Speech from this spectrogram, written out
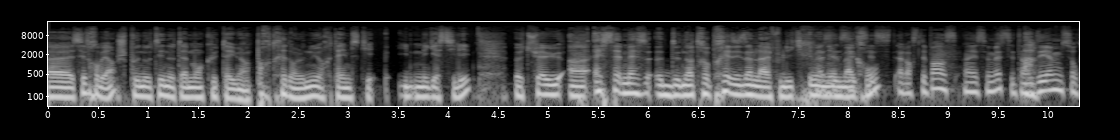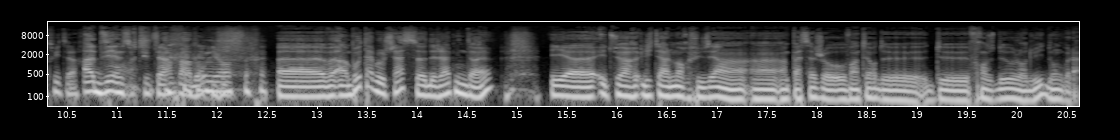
Euh, c'est trop bien. Je peux noter notamment que tu as eu un portrait dans le New York Times qui est méga stylé. Euh, tu as eu un SMS de notre président de la République Emmanuel Ah, c'est- Macron. c'est- c'est- alors, c'était pas un, un SMS, c'était un Ah. DM sur Twitter. Un DM sur Twitter, pardon. Nuance. Euh, un beau tableau de chasse euh, déjà mine de rien. Et, euh, et tu as littéralement refusé un, un, un passage aux 20h de, de France 2 aujourd'hui. Donc voilà.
